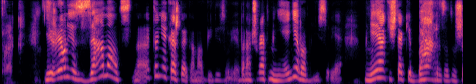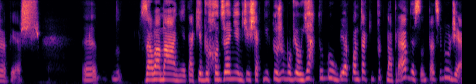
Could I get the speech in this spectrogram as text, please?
Tak. Jeżeli on jest za mocny, to nie każdego mobilizuje, bo na przykład mnie nie mobilizuje. Mnie jakieś takie bardzo duże, wiesz, y, załamanie, takie wychodzenie gdzieś, jak niektórzy mówią, ja to lubię, jak mam taki, naprawdę są tacy ludzie,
